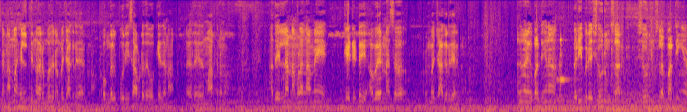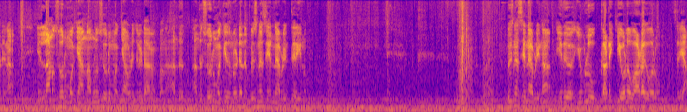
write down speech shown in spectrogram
ஸோ நம்ம ஹெல்த்துன்னு வரும்போது ரொம்ப ஜாக்கிரதையாக இருக்கணும். பொங்கல் பூரி சாப்பிட்றது ஓகே தானா? எது எது மாற்றணுமா அது எல்லாம் நம்மளெல்லாமே கேட்டுட்டு அவேர்னஸாக ரொம்ப ஜாக்கிரதையாக இருக்கணும். அது மாதிரி இங்க பார்த்தீங்கன்னா பெரிய பெரிய ஷோரூம்ஸ்லாம் இருக்கு. ஷோரூம்ஸில் பார்த்தீங்க அப்படின்னா எல்லாரும் ஷோரூம் வைக்கா நம்மளும் ஷோரூம் வைக்கலாம் அப்படின்னு சொல்லிட்டு ஆரம்பிப்பாங்க. அந்த அந்த ஷோரூம் வைக்கிறது முன்னாடி அந்த பிஸ்னஸ் என்ன அப்படின்னு தெரியணும். பிஸ்னஸ் என்ன அப்படின்னா இது இவ்வளோ கடைக்கு எவ்வளோ வாடகை வரும் சரியா?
